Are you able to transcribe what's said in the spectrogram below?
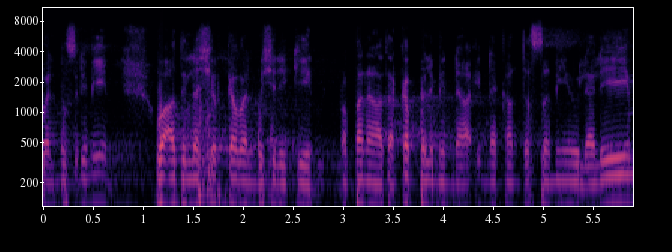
والمسلمين وأذل الشرك والمشركين ربنا تقبل منا إنك أنت السميع العليم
